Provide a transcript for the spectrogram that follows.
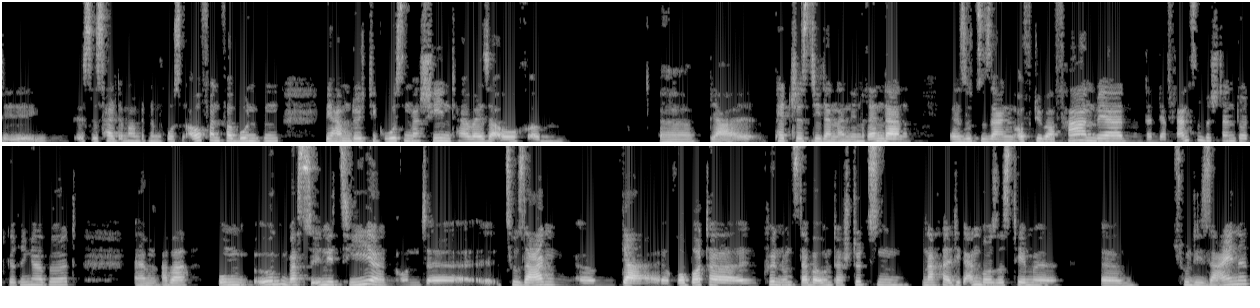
die, es ist halt immer mit einem großen Aufwand verbunden. Wir haben durch die großen Maschinen teilweise auch ähm, äh, ja, Patches, die dann an den Rändern äh, sozusagen oft überfahren werden und dann der Pflanzenbestand dort geringer wird. Ähm, aber um irgendwas zu initiieren und äh, zu sagen, ähm, ja, Roboter können uns dabei unterstützen, nachhaltige Anbausysteme äh, zu designen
